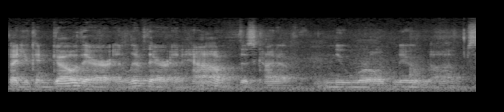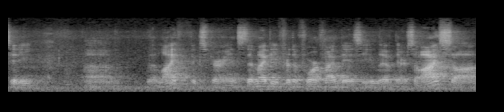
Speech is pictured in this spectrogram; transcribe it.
but you can go there and live there and have this kind of new world, new uh, city um, life experience that might be for the four or five days that you live there. So I saw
